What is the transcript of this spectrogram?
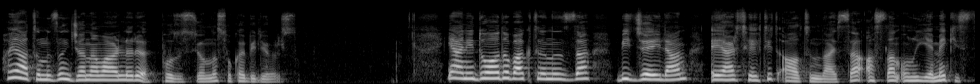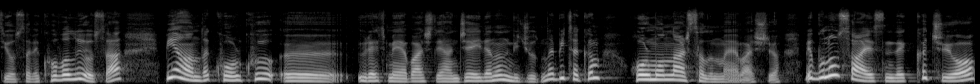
hayatımızın canavarları pozisyonuna sokabiliyoruz. Yani doğada baktığınızda bir ceylan eğer tehdit altındaysa, aslan onu yemek istiyorsa ve kovalıyorsa bir anda korku e, üretmeye başlayan ceylanın vücuduna bir takım hormonlar salınmaya başlıyor. Ve bunun sayesinde kaçıyor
